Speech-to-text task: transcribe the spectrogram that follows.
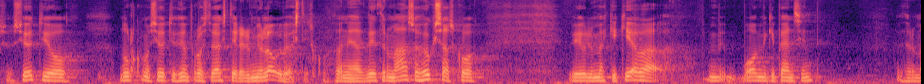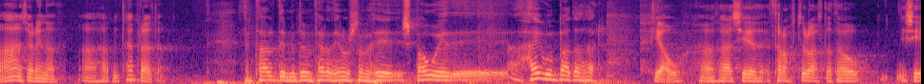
70 og 0,75% vextir eru mjög lágu vextir sko. þannig að við þurfum aðeins að hugsa sko, við viljum ekki gefa of mikið bensín. Við þurfum aðeins að reyna að, að tempra þetta En taldi myndum um ferðarþjónustuna þið spáið eh, hægum bata þar? Já, það sé þráttur alltaf þá sé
